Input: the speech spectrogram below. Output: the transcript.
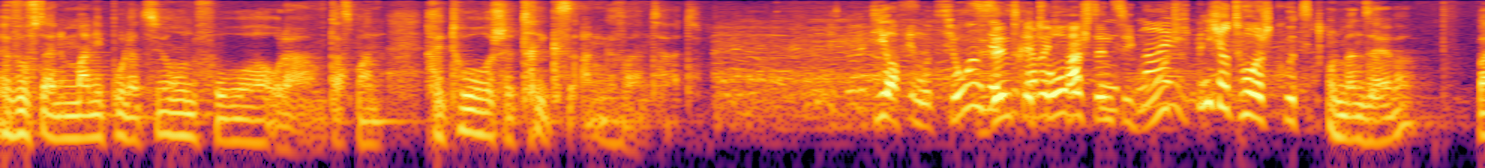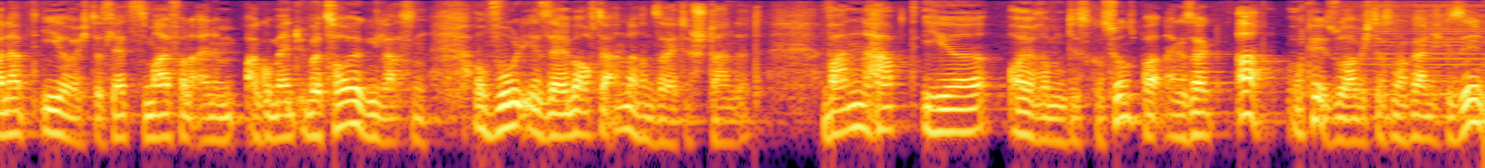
er wirft eine Manipulation vor oder dass man rhetorische Tricks angewandt hat. Die auf Emotionen sind rhetorisch, sind sie gut? Nein, ich bin nicht rhetorisch gut. Und man selber? Wann habt ihr euch das letzte Mal von einem Argument überzeugen lassen, obwohl ihr selber auf der anderen Seite standet? Wann habt ihr eurem Diskussionspartner gesagt, ah, okay, so habe ich das noch gar nicht gesehen.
